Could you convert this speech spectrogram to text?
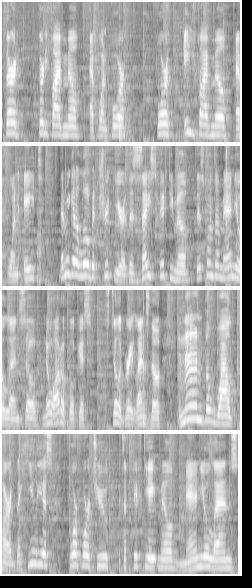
Third, 35 mil f1.4. Fourth, 85 mil f1.8. Then we get a little bit trickier. The Zeiss 50mm, this one's a manual lens, so no autofocus. Still a great lens though. And then the wild card, the Helios 442. It's a 58mm manual lens.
